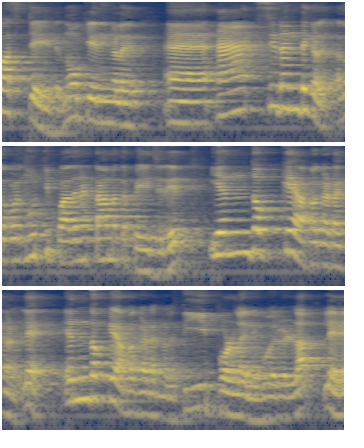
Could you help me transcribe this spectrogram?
ഫസ്റ്റ് എയ്ഡ് നോക്കിയേ നിങ്ങൾ ആക്സിഡന്റുകൾ അതുപോലെ നൂറ്റി പതിനെട്ടാമത്തെ പേജിൽ എന്തൊക്കെ അപകടങ്ങൾ അല്ലെ? എന്തൊക്കെ അപകടങ്ങൾ? തീപ്പൊള്ളൽ പോലുള്ള അല്ലെ?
